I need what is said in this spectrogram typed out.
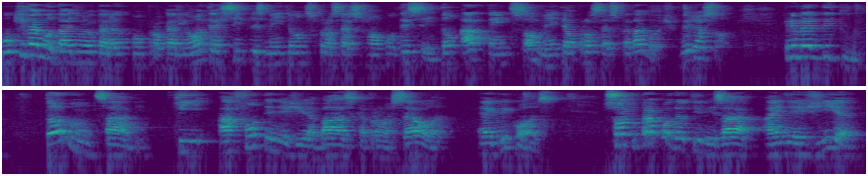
O que vai mudar de um eucarionte para um procarionte é simplesmente onde os processos vão acontecer. Então, atente somente ao processo pedagógico. Veja só. Primeiro de tudo, todo mundo sabe que a fonte de energia básica para uma célula é a glicose. Só que para poder utilizar a energia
